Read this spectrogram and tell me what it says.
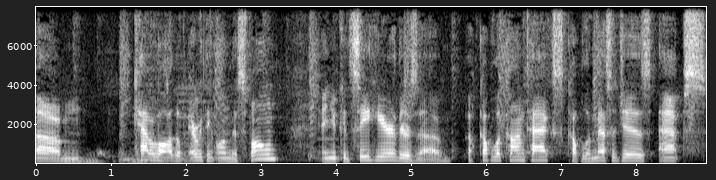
um, catalog of everything on this phone and you can see here there's a, a couple of contacts couple of messages apps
